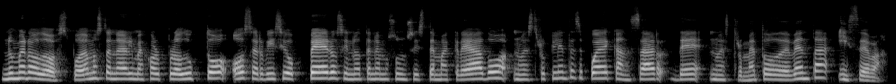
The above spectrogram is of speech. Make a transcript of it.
Número dos, podemos tener el mejor producto o servicio, pero si no tenemos un sistema creado, nuestro cliente se puede cansar de nuestro método de venta y se va.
